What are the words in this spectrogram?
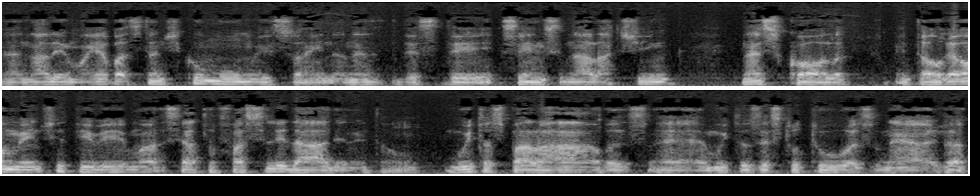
é, na Alemanha é bastante comum isso ainda, né? De, de se ensinar latim na escola. Então, realmente tive uma certa facilidade, né? Então, muitas palavras, é, muitas estruturas, né? Já,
